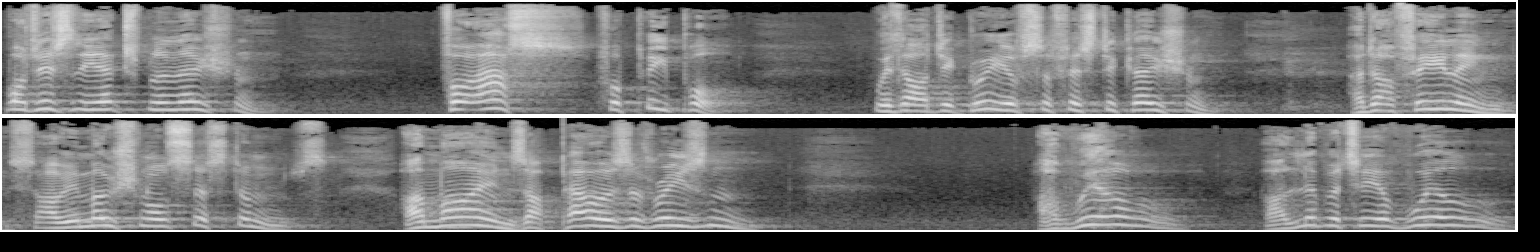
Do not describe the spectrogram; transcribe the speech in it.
What is the explanation? for us, for people, with our degree of sophistication and our feelings, our emotional systems, our minds, our powers of reason, our will, our liberty of will.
